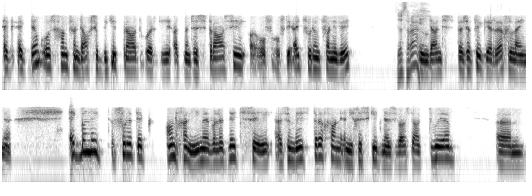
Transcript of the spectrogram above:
Ek ek dink ons gaan vandag so 'n bietjie praat oor die administrasie of of die uitvoering van die wet. Dis reg. En dan spesifieke riglyne. Ek wil net voordat ek aangaan hiermee wil ek net sê as 'n mens teruggaan in die geskiedenis was daar twee ehm um,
